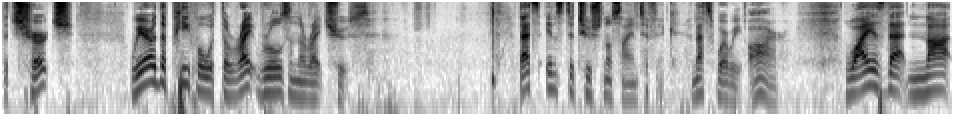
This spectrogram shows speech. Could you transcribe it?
the church? We are the people with the right rules and the right truth. That's institutional scientific. And that's where we are. Why is that not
